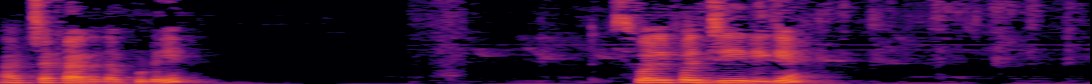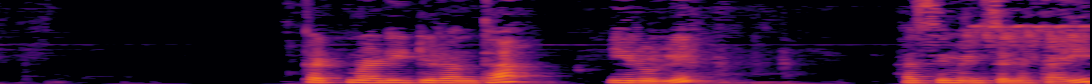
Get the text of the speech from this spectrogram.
ಅಚ್ಚ ಖಾರದ ಪುಡಿ, ಸ್ವಲ್ಪ ಜೀರಿಗೆ, ಕಟ್ ಮಾಡಿ ಇಟ್ಟಿರುವಂತಹ ಈರುಳ್ಳಿ, ಹಸಿಮೆಣಸಿನಕಾಯಿ,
